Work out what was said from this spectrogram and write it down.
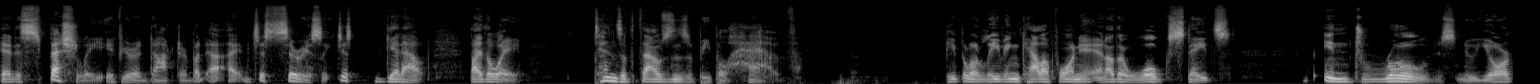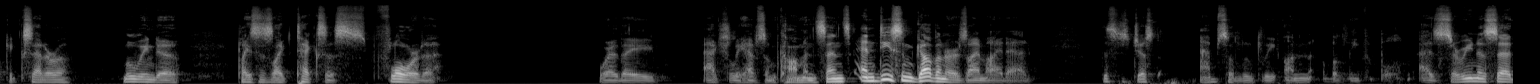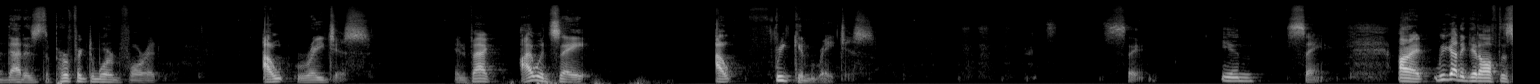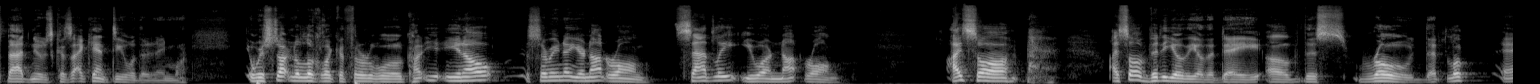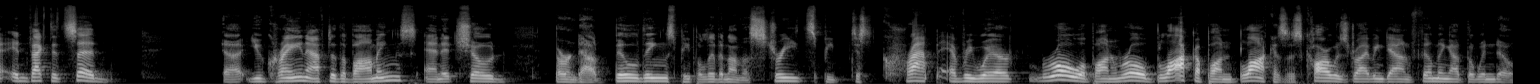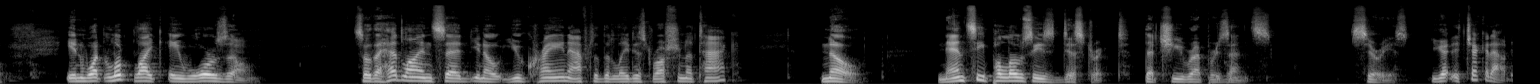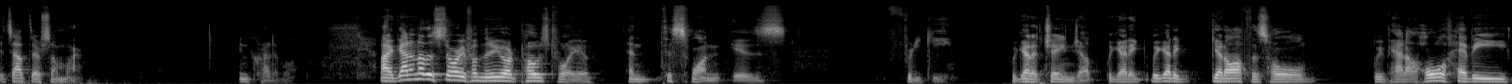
and especially if you're a doctor. But I, just seriously, just get out. By the way, tens of thousands of people have. People are leaving California and other woke states in droves, New York, etc., moving to places like Texas, Florida, where they actually have some common sense and decent governors, I might add. This is just absolutely unbelievable. As Serena said, that is the perfect word for it outrageous. In fact, I would say out freaking rageous. Insane. Insane. All right, we got to get off this bad news because I can't deal with it anymore. We're starting to look like a third world country. You know, Serena, you're not wrong. Sadly, you are not wrong. I saw I saw a video the other day of this road that looked, in fact, it said uh, Ukraine after the bombings, and it showed burned out buildings, people living on the streets, just crap everywhere, row upon row, block upon block, as his car was driving down, filming out the window in what looked like a war zone. So the headline said, you know, Ukraine after the latest Russian attack? No. Nancy Pelosi's district that she represents. Serious. You got to check it out. It's out there somewhere. Incredible. I got another story from the New York Post for you, and this one is freaky. We got to change up. We got to we got to get off this whole. We've had a whole heavy,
